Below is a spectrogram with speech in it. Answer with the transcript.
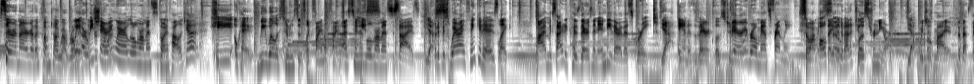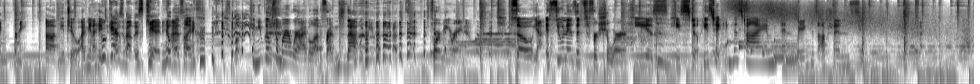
Sarah and I are to come talk about romance." Wait, are we sharing where Little Romance is going to college yet? He okay, we will as soon as it's like final final. As soon as He's- Little Romance decides. Yes. But if it's where I think it is, like, I'm excited because there's an indie there that's great. Yeah, and it's very close to Very romance friendly. So I'm excited also about it too. Close to New York, Yeah, which is oh. my the best thing for me. Uh, me too. I mean, I hate Who cares about this kid? He'll be I was fine. like, look, can you go somewhere where I have a lot of friends? That would be what is best for me right now. So yeah, as soon as it's for sure, he is he's still he's taking his time and weighing his options.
